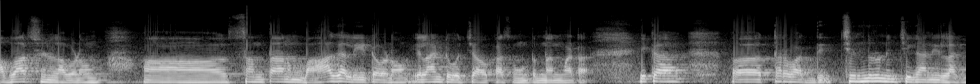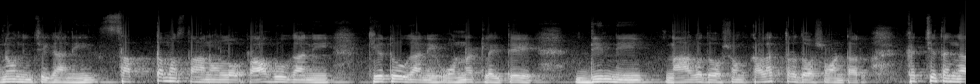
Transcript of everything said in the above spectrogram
అబార్షన్లు అవ్వడం సంతానం బాగా లేట్ అవ్వడం ఇలాంటివి వచ్చే అవకాశం ఉంటుందన్నమాట. ఇక తర్వాత తర్వాతది చంద్రుడి నుంచి కానీ లగ్నం నుంచి కానీ సప్తమ స్థానంలో రాహు కానీ కేతువు కానీ ఉన్నట్లయితే దీన్ని నాగదోషం కలత్ర దోషం అంటారు. ఖచ్చితంగా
